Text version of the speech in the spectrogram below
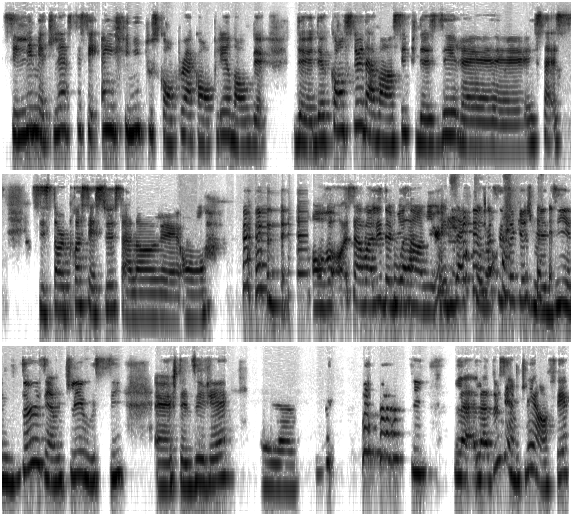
c'est limitless, c'est infini tout ce qu'on peut accomplir. Donc de, de, de continuer d'avancer puis de se dire euh, c'est un processus. Alors euh, on on va, ça va aller de mieux en mieux. Exactement. c'est ça que je me dis. Une deuxième clé aussi, euh, je te dirais, euh, la, deuxième clé, en fait,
